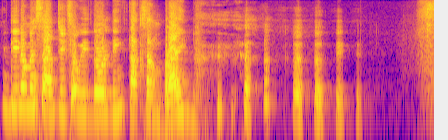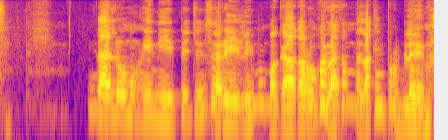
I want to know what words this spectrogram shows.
Hindi naman subject sa withholding tax ang bribe. Lalo mong inipit yung sarili mo, magkakaroon ka lang ng malaking problema.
